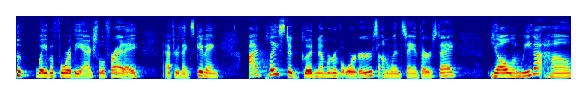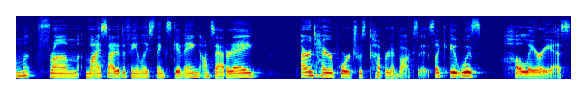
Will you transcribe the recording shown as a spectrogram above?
way before the actual Friday after Thanksgiving, I placed a good number of orders on Wednesday and Thursday. Y'all, when we got home from my side of the family's Thanksgiving on Saturday, our entire porch was covered in boxes. Like it was hilarious.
